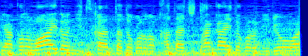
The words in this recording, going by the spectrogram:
いやこのワイドに使ったところの形高いところに両脇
